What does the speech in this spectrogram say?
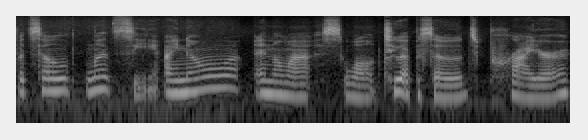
But so let's see. I know in the last, well, two episodes prior,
